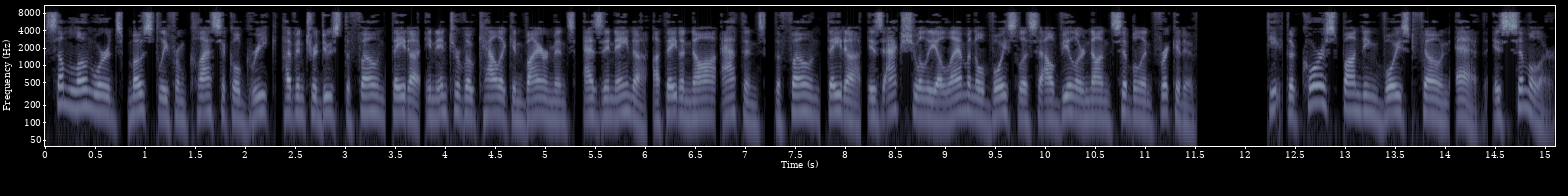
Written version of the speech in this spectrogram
Some loanwords mostly from Classical Greek have introduced the phone theta in intervocalic environments, as in ana a theta na Athens. The phone theta is actually a laminal voiceless alveolar non-sibilant fricative. The corresponding voiced phone is similar,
